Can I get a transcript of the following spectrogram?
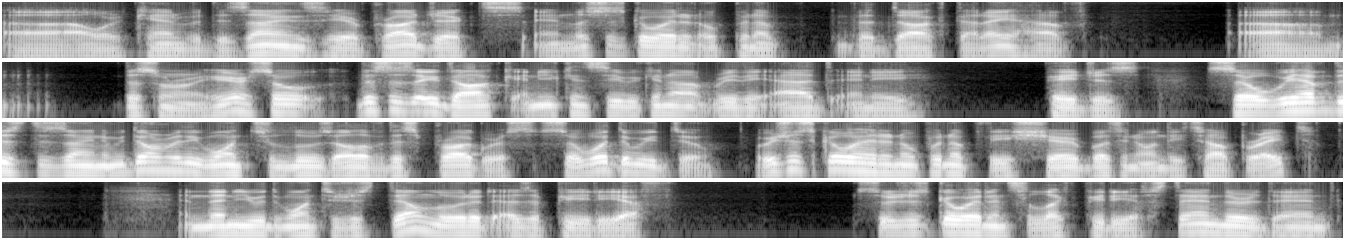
uh, our Canva designs here, projects, and let's just go ahead and open up the doc that I have. Um, this one right here. So this is a doc, and you can see we cannot really add any pages. So we have this design, and we don't really want to lose all of this progress. So what do we do? We just go ahead and open up the share button on the top right and then you would want to just download it as a PDF. So just go ahead and select PDF standard and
